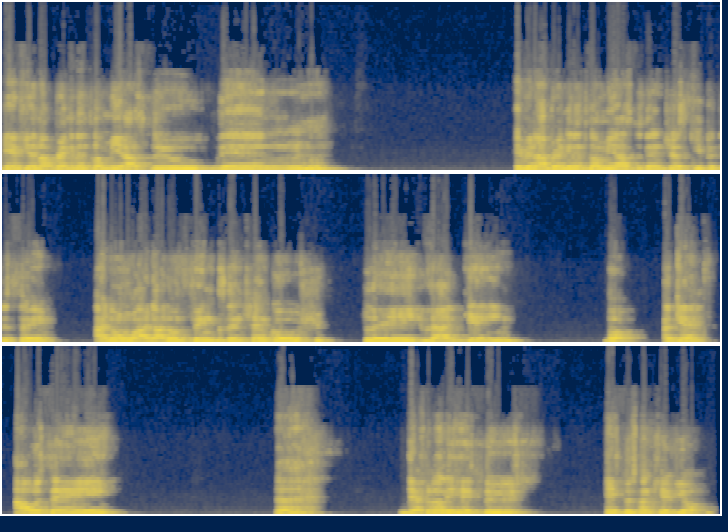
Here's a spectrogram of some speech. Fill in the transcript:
if you're not bringing in Tomiyasu, then hmm, if you're not bringing in Tomiyasu, then just keep it the same. I don't. I, I don't think Zinchenko should play that game. But again, I would say uh, definitely Jesus, Jesus and Kiwior.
